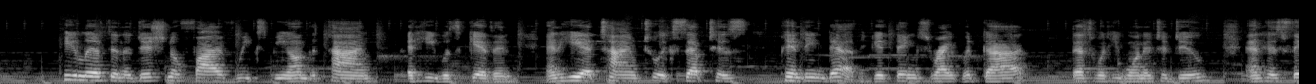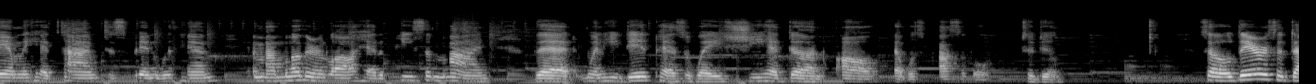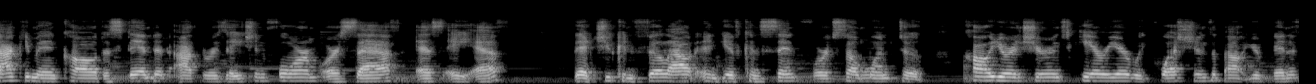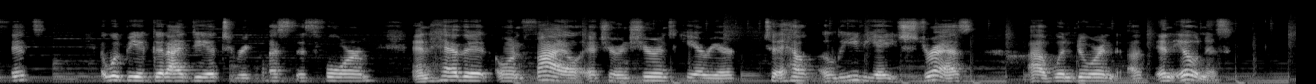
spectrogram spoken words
He lived an additional five weeks beyond the time that he was given, and he had time to accept his pending death, get things right with God. That's what he wanted to do. And his family had time to spend with him. And my mother in law had a peace of mind that when he did pass away, she had done all that was possible to do. So there is a document called a Standard Authorization Form or SAF, SAF, that you can fill out and give consent for someone to call your insurance carrier with questions about your benefits. It would be a good idea to request this form and have it on file at your insurance carrier to help alleviate stress uh, when during uh, an illness.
